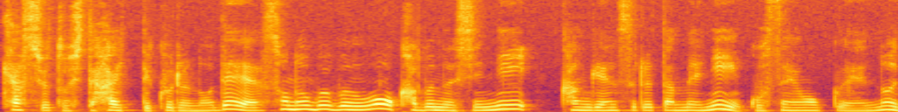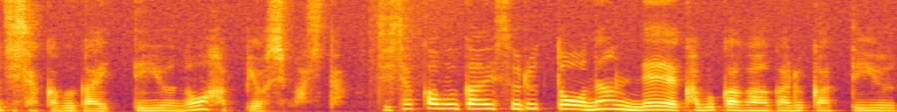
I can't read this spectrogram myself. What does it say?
キャッシュとして入ってくるのでその部分を株主に還元するために5000億円の自社株買いっていうのを発表しました。自社株買いするとなんで株価が上がるかっていう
